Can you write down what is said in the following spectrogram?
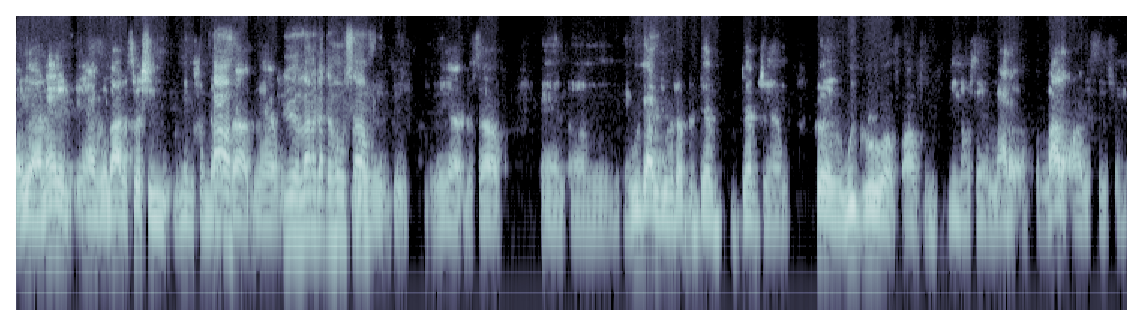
yeah, Atlantic has a lot, of, especially niggas from down South. south. They have Yeah. Atlanta got the whole South. Yeah, they, they got the South, and um, and we got to give it up to Def Def Jam because we grew up off, you know, what I'm saying a lot of a lot of artists from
